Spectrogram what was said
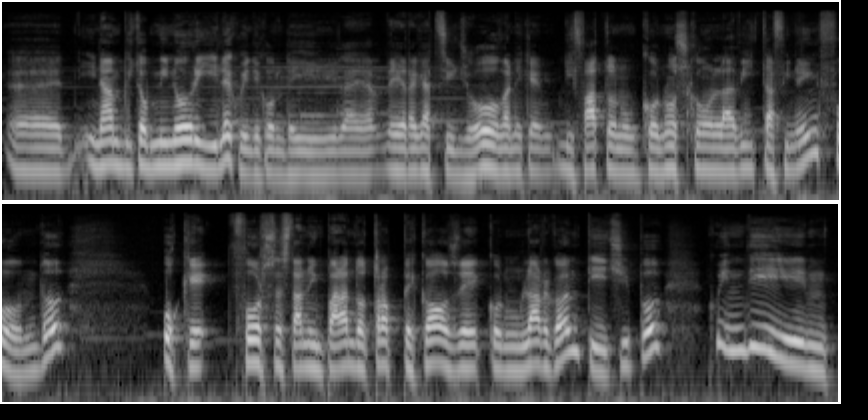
eh, in ambito minorile, quindi con dei, dei ragazzi giovani che di fatto non conoscono la vita fino in fondo o che forse stanno imparando troppe cose con un largo anticipo, quindi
